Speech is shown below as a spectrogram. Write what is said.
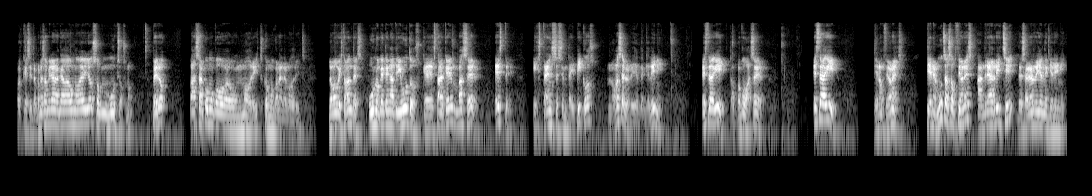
Pues que si te pones a mirar a cada uno de ellos son muchos, ¿no? Pero pasa como con Modric, como con el de Modric. Lo hemos visto antes. Uno que tenga atributos que destaquen va a ser este. Está en 60 y picos. No va a ser el Rigen Michelini. Este de aquí tampoco va a ser. Este de aquí tiene opciones. Tiene muchas opciones Andrea Ricci de ser el relleno de Chiellini.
